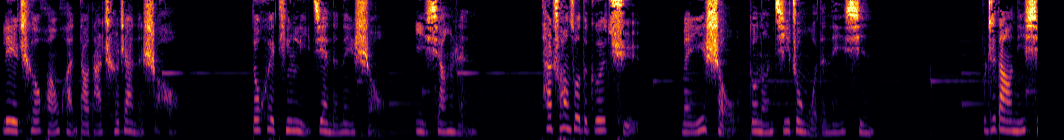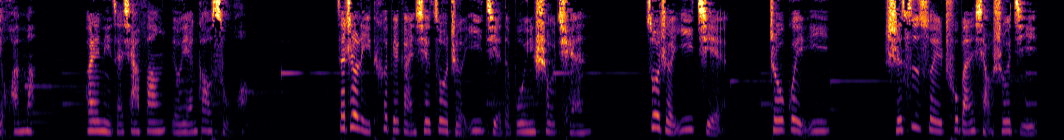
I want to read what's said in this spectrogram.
列车缓缓到达车站的时候，都会听李健的那首《异乡人》。他创作的歌曲，每一首都能击中我的内心。不知道你喜欢吗？欢迎你在下方留言告诉我。在这里特别感谢作者一姐的播音授权，作者一姐。周桂一，十四岁出版小说集，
